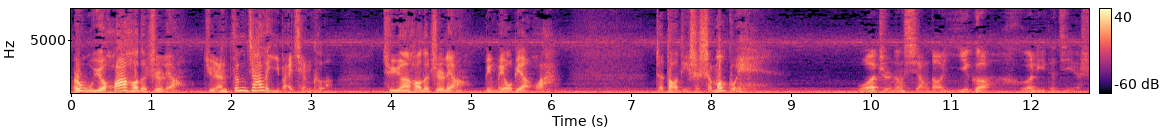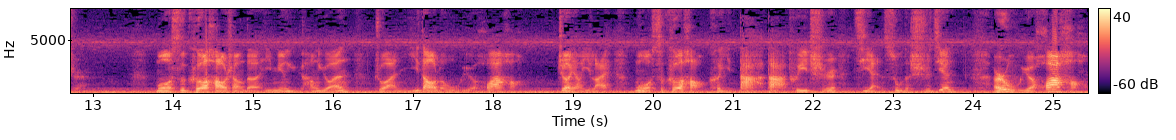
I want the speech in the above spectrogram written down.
而五月花号的质量居然增加了一百千克，屈原号的质量并没有变化。这到底是什么鬼？我只能想到一个合理的解释：莫斯科号上的一名宇航员转移到了五月花号，这样一来，莫斯科号可以大大推迟减速的时间，而五月花号，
